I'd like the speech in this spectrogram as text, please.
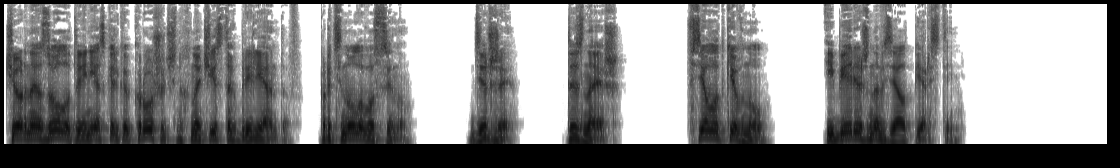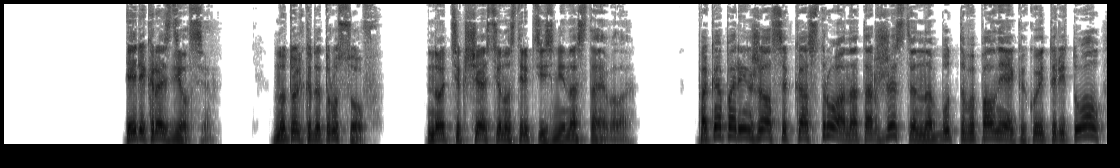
Черное золото и несколько крошечных, но чистых бриллиантов. Протянул его сыну. «Держи. Ты знаешь». Всеволод кивнул и бережно взял перстень. Эрик разделся. Но только до трусов. Нотти, к счастью, на стриптизе не настаивала. Пока парень жался к костру, она торжественно, будто выполняя какой-то ритуал,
